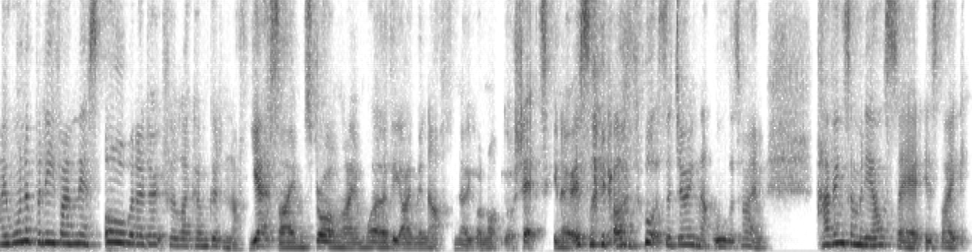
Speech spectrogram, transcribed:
i want to believe i'm this. Oh but i don't feel like i'm good enough. Yes i'm strong. I'm worthy. I'm enough. No you're not your shit. You know it's like our thoughts are doing that all the time. Having somebody else say it is like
